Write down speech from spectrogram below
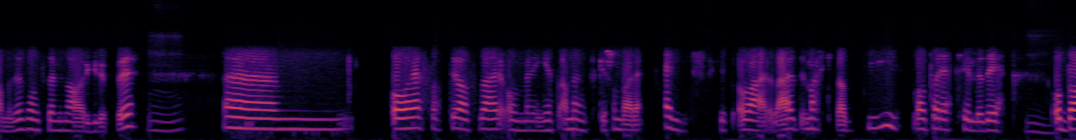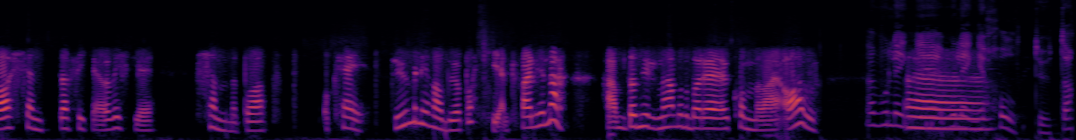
sammen i sånne seminargrupper. Mm. Um, og jeg satt jo også der omringet av mennesker som bare elsket å være der. Du merket at de var på rett hylle, de. Mm. Og da kjente, fikk jeg jo virkelig kjenne på at OK, du Melina, du er på helt feil hylle. Den hyllen her må du bare komme deg av. Ja, hvor, lenge, hvor lenge Eh. holdt du ut, da?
